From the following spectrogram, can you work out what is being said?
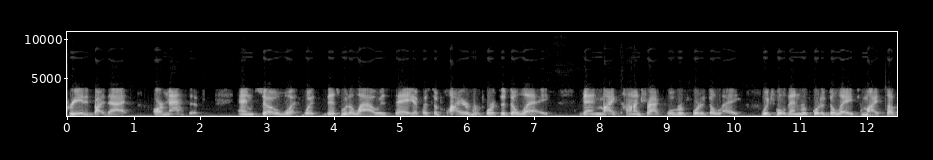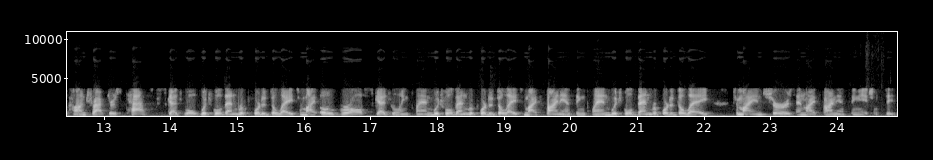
created by that are massive. And so what, what this would allow is say if a supplier reports a delay, then my contract will report a delay, which will then report a delay to my subcontractor's task schedule, which will then report a delay to my overall scheduling plan, which will then report a delay to my financing plan, which will then report a delay to my insurers and my financing agencies.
